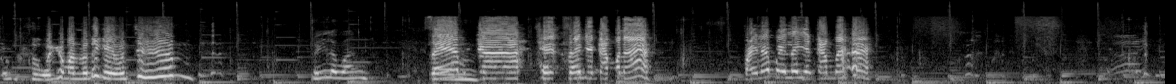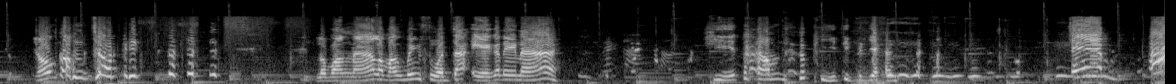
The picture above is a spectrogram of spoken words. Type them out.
มึงสวนกับมันมาได้ไงวะจิมส์วิระวังแซมอย่าแชะแซมอย่ากลับมานะ ไปแล้วไปเลยอย่ากลับมาโยงกองโจดผิด ระวังนะ ระวังวิ่งสวนจ้าเอกกันเองนะ ผีตามผีติดวิญญาณเจมส์อะ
